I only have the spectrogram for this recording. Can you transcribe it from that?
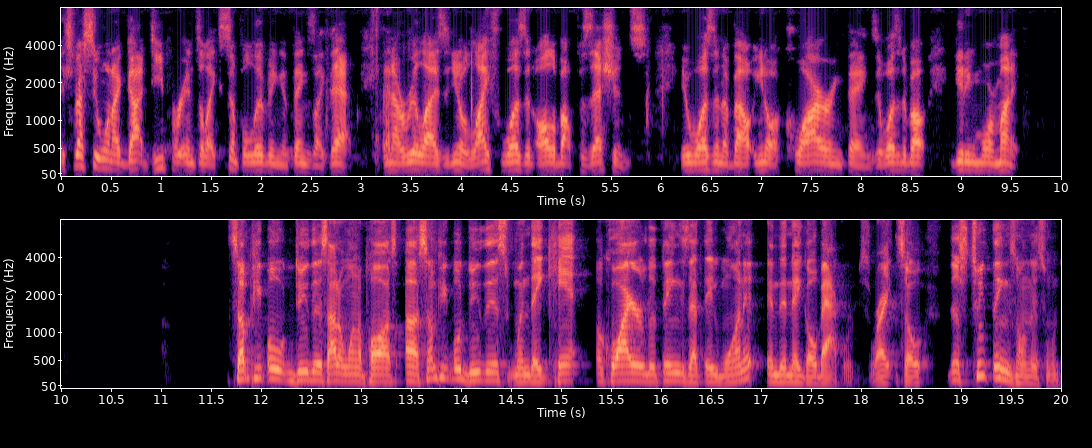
especially when I got deeper into like simple living and things like that. And I realized that, you know, life wasn't all about possessions. It wasn't about, you know, acquiring things. It wasn't about getting more money. Some people do this. I don't want to pause. Uh, some people do this when they can't acquire the things that they wanted and then they go backwards, right? So there's two things on this one.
